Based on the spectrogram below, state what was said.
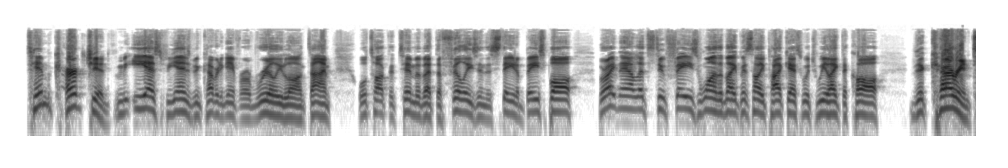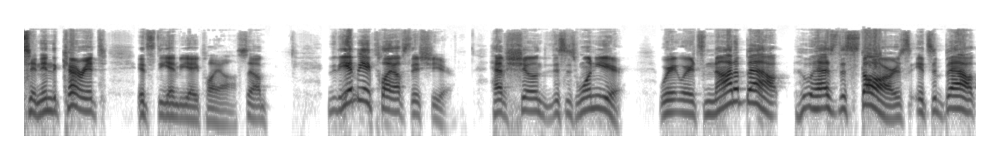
Tim Kurkjian from ESPN has been covering the game for a really long time. We'll talk to Tim about the Phillies and the state of baseball. But right now, let's do phase one of the Mike Missanelli podcast, which we like to call the current. And in the current, it's the NBA playoffs. Um, the NBA playoffs this year have shown that this is one year where, where it's not about who has the stars, it's about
